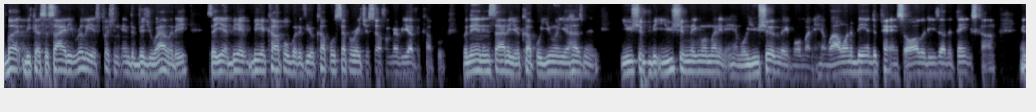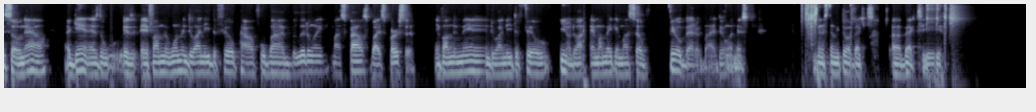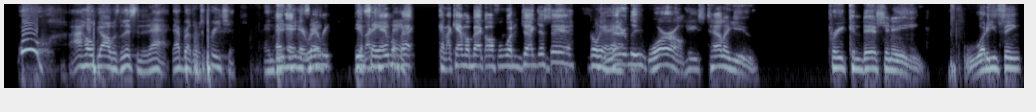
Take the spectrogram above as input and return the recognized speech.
But because society really is pushing individuality so yeah be a, be a couple but if you're a couple separate yourself from every other couple. But then inside of your couple you and your husband you should be you should make more money than him or you should make more money than him. Well i want to be independent so all of these other things come. And so now again, as the as, if I'm the woman, do I need to feel powerful by belittling my spouse? Vice versa. If I'm the man, do I need to feel, you know, do I, am I making myself feel better by doing this? Minister, let me throw it back uh, back to you. Woo! I hope y'all was listening to that. That brother was preaching and didn't and, even and say, really didn't say I amen. Back, can I camel back off of what Jack just said? Go ahead. Literally, Adam. world. He's telling you preconditioning. What do you think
